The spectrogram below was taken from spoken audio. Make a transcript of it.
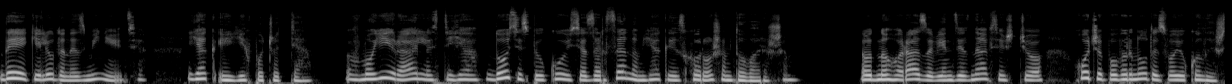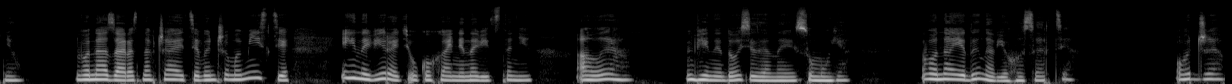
деякі люди не змінюються, як і їх почуття. В моїй реальності я досі спілкуюся з Арсеном, як і з хорошим товаришем. Одного разу він зізнався, що хоче повернути свою колишню. Вона зараз навчається в іншому місці і не вірить у кохання на відстані, але він і досі за нею сумує. Вона єдина в його серці. Отже,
